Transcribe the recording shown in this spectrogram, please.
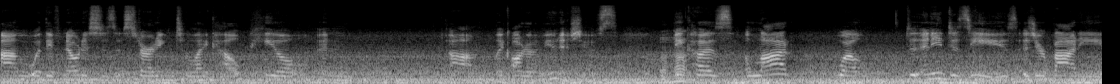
Um, but what they've noticed is it's starting to like help heal and um, like autoimmune issues Uh-huh. because a lot well any disease is your body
